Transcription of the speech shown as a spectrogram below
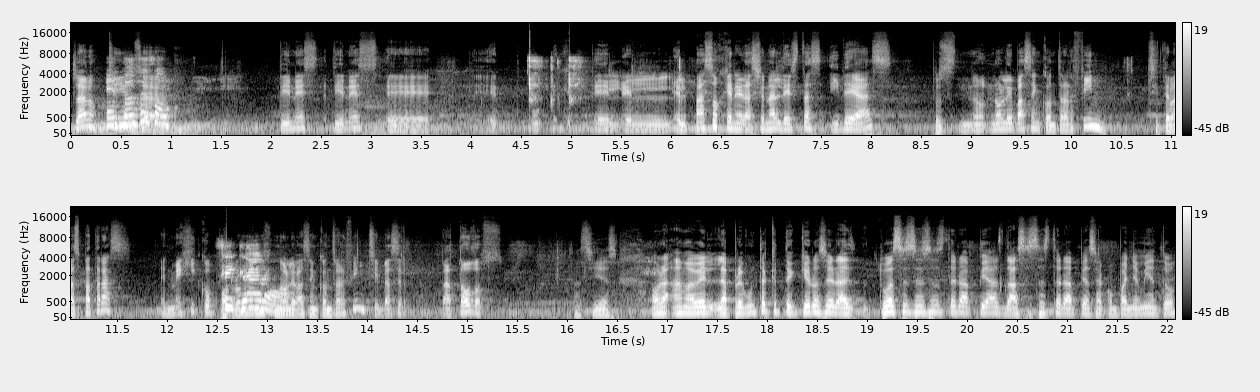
claro. Entonces tienes, tienes eh, eh, el, paso generacional de estas ideas, pues no, no le vas a encontrar fin si te vas para atrás. En México, por lo menos, no le vas a encontrar fin. Sí, va a ser a todos. Así es. Ahora, Amabel, la pregunta que te quiero hacer, tú haces esas terapias, das esas terapias, acompañamiento,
